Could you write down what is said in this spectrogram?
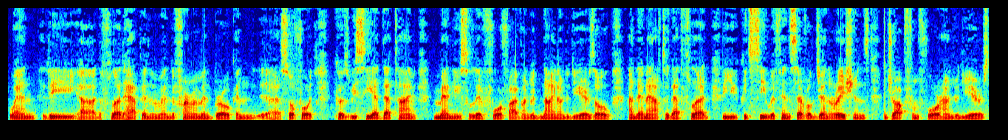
when the uh, the flood happened and when the firmament broke and uh, so forth. Because we see at that time men used to live four, five hundred, nine hundred years old, and then after that flood, you could see within several generations dropped from 400 years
